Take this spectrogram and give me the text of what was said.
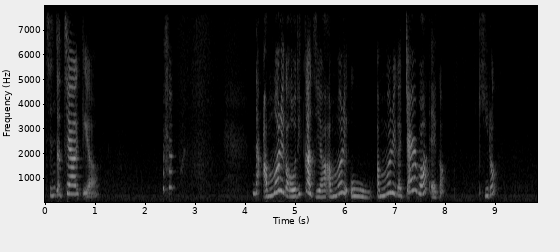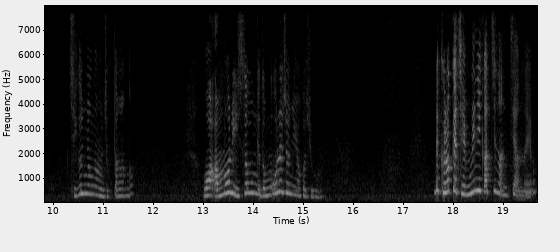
진짜 최악이야. 근데 앞머리가 어디까지야? 앞머리 오 앞머리가 짧아? 애가? 길어? 지금 정도면 적당한가? 와 앞머리 있어본 게 너무 오래전이어가지고 근데 그렇게 잼민이 같진 않지 않나요?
